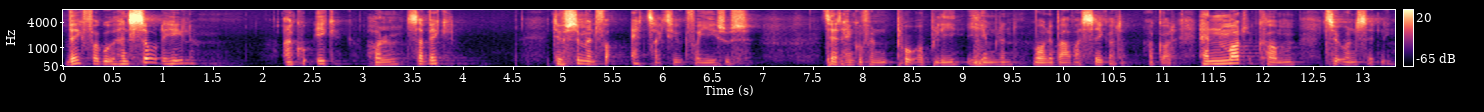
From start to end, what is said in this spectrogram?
væk fra Gud. Han så det hele, og han kunne ikke holde sig væk. Det var simpelthen for attraktivt for Jesus, til at han kunne finde på at blive i himlen, hvor det bare var sikkert og godt. Han måtte komme til undsætning.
